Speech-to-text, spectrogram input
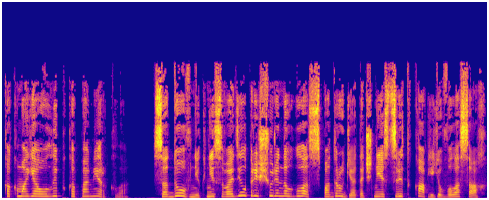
как моя улыбка померкла. Садовник не сводил прищуренных глаз с подруги, а точнее с цветка в ее волосах.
